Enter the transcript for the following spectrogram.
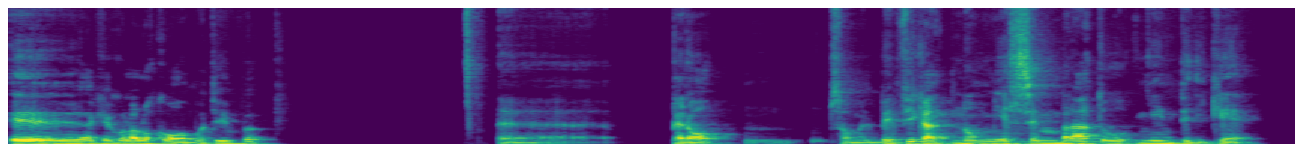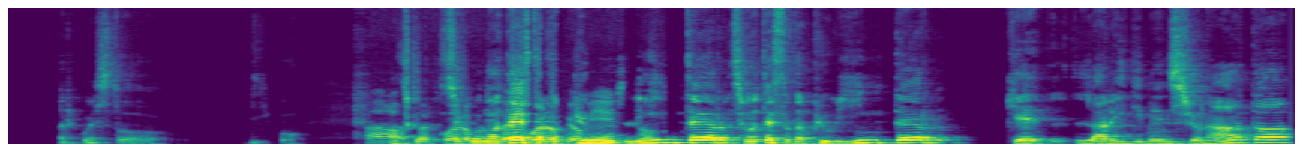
e anche con la Locomotive. Eh, però insomma il Benfica non mi è sembrato niente di che per questo dico. Ah, secondo, te secondo te è stata più l'Inter che l'ha ridimensionata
